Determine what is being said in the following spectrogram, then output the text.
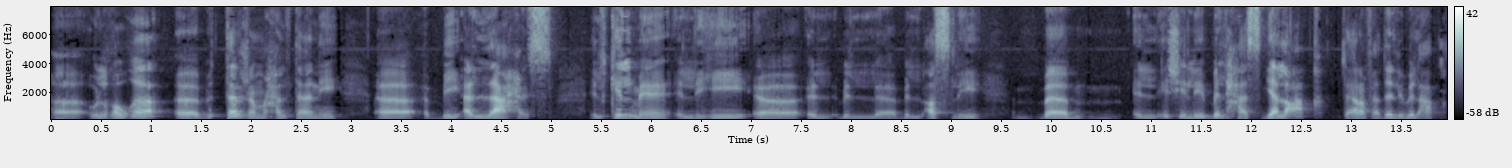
آه والغوغاء آه بترجم محل ثاني آه باللاحس. الكلمة اللي هي بالأصلي الإشي اللي بلحس يلعق. تعرف هذا اللي بيلعق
